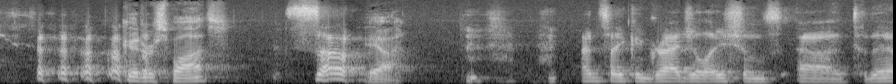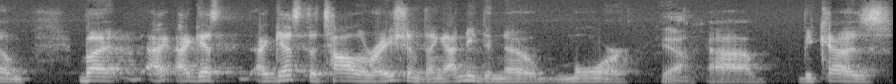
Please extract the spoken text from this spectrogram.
good response. So, yeah, I'd say congratulations uh, to them. But I, I, guess I guess the toleration thing, I need to know more. Yeah. Uh, because,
